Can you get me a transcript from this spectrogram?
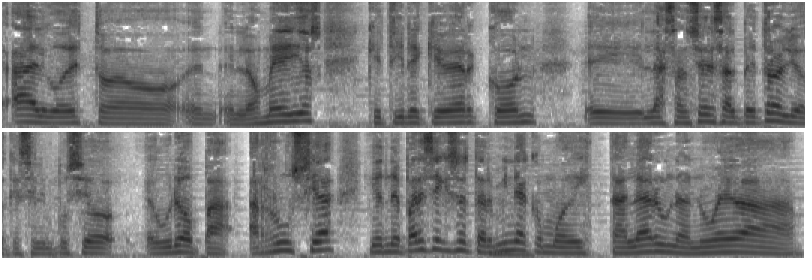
algo de esto en, los medios, que tiene que ver con eh, las sanciones al petróleo que se le impuso Europa a Rusia, y donde parece que eso termina como de instalar una nueva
